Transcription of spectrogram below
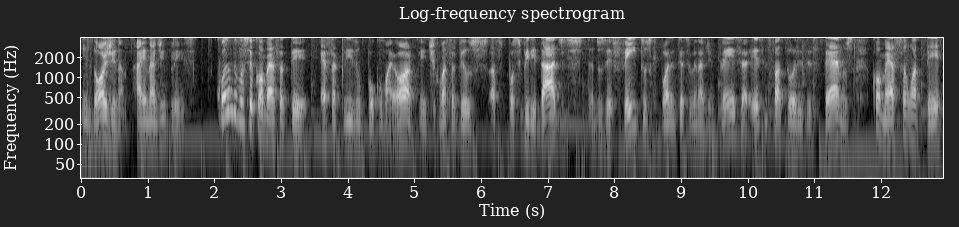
endógena a inadimplência. Quando você começa a ter essa crise um pouco maior, a gente começa a ver os, as possibilidades né, dos efeitos que podem ter sobre a inadimplência, esses fatores externos começam a ter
